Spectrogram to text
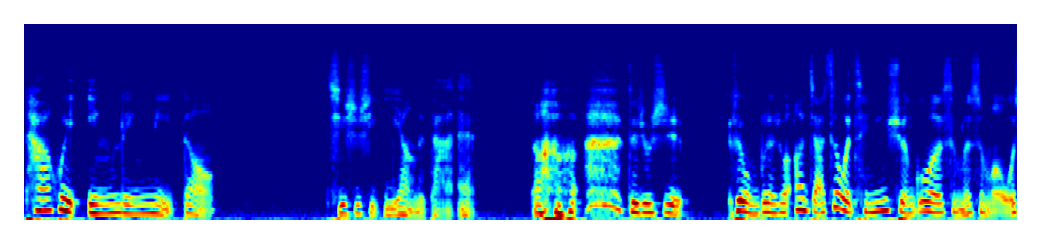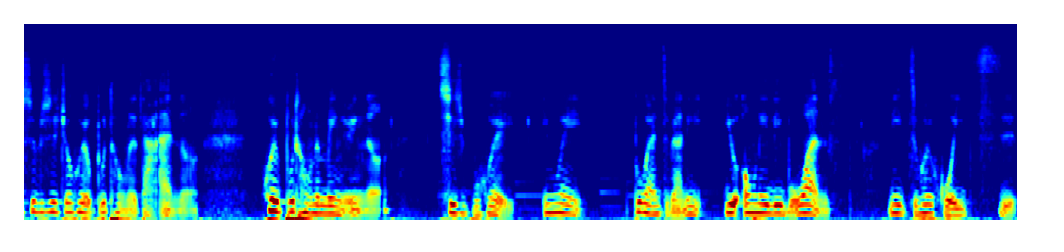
它会引领你到其实是一样的答案啊。这就是，所以我们不能说啊，假设我曾经选过了什么什么，我是不是就会有不同的答案呢？会不同的命运呢？其实不会，因为不管怎么样，你 you only live once，你只会活一次。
